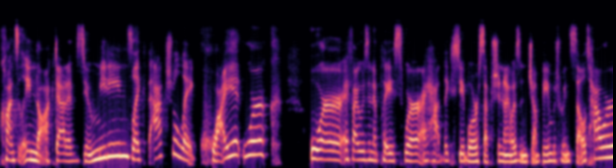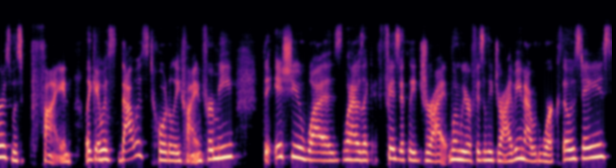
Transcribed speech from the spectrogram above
constantly knocked out of Zoom meetings, like the actual like quiet work or if I was in a place where I had like stable reception, I wasn't jumping between cell towers was fine. Like it was, that was totally fine for me. The issue was when I was like physically drive, when we were physically driving, I would work those days.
